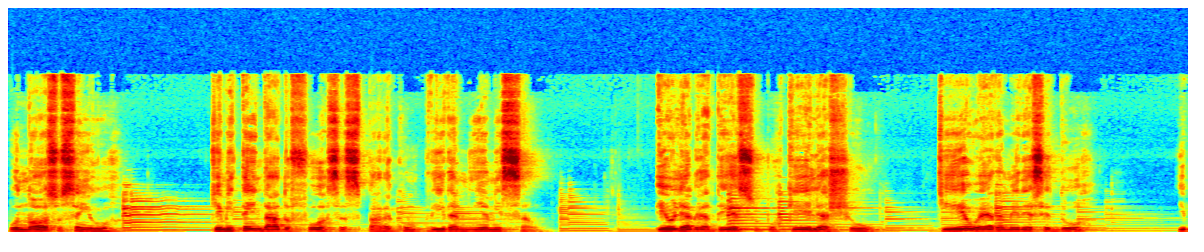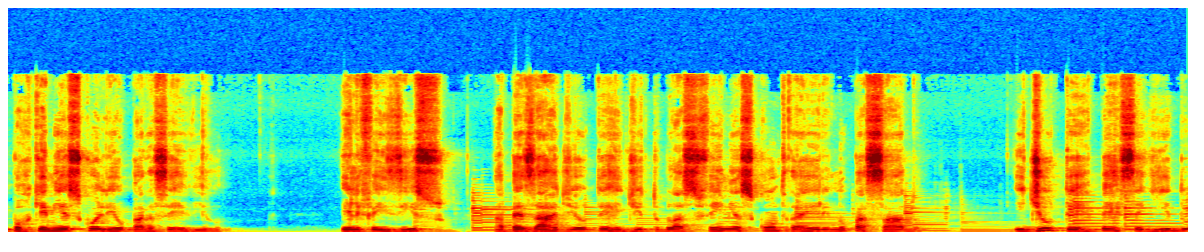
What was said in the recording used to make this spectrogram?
o nosso Senhor, que me tem dado forças para cumprir a minha missão. Eu lhe agradeço porque ele achou que eu era merecedor e porque me escolheu para servi-lo. Ele fez isso apesar de eu ter dito blasfêmias contra ele no passado e de o ter perseguido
